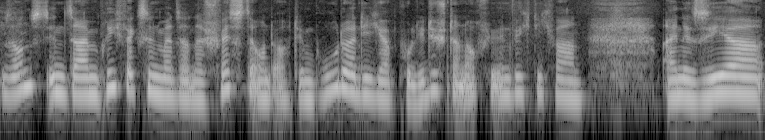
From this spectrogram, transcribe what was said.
sonst in seinem Briefwechsel mit seiner Schwester und auch dem Bruder, die ja politisch dann auch für ihn wichtig waren, eine sehr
